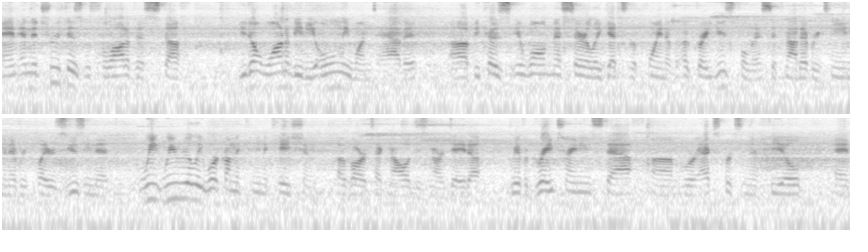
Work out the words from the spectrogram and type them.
And, and the truth is, with a lot of this stuff, you don't want to be the only one to have it uh, because it won't necessarily get to the point of, of, great usefulness if not every team and every player is using it. We, we really work on the communication of our technologies and our data. We have a great training staff um, who are experts in their field, and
